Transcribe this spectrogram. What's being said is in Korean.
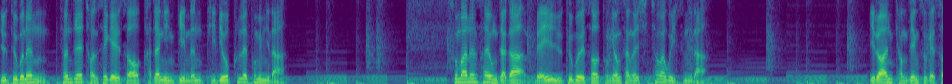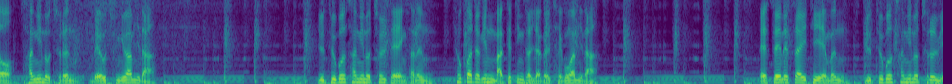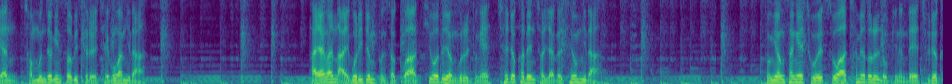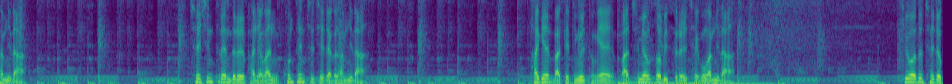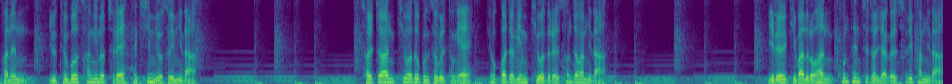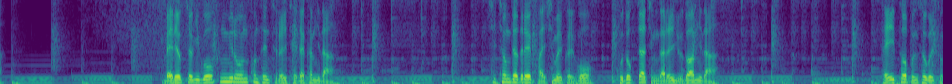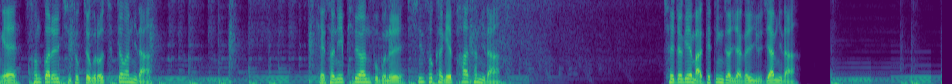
유튜브는 현재 전 세계에서 가장 인기 있는 비디오 플랫폼입니다. 수많은 사용자가 매일 유튜브에서 동영상을 시청하고 있습니다. 이러한 경쟁 속에서 상위 노출은 매우 중요합니다. 유튜브 상위 노출 대행사는 효과적인 마케팅 전략을 제공합니다. SNS ITM은 유튜브 상위 노출을 위한 전문적인 서비스를 제공합니다. 다양한 알고리즘 분석과 키워드 연구를 통해 최적화된 전략을 세웁니다. 동영상의 조회수와 참여도를 높이는 데 주력합니다. 최신 트렌드를 반영한 콘텐츠 제작을 합니다. 타겟 마케팅을 통해 맞춤형 서비스를 제공합니다. 키워드 최적화는 유튜브 상위 노출의 핵심 요소입니다. 철저한 키워드 분석을 통해 효과적인 키워드를 선정합니다. 이를 기반으로 한 콘텐츠 전략을 수립합니다. 매력적이고 흥미로운 콘텐츠를 제작합니다. 시청자들의 관심을 끌고 구독자 증가를 유도합니다. 데이터 분석을 통해 성과를 지속적으로 측정합니다. 개선이 필요한 부분을 신속하게 파악합니다. 최적의 마케팅 전략을 유지합니다.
